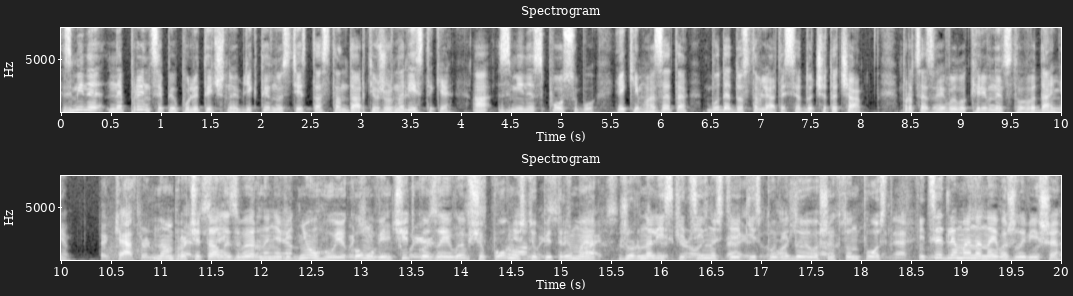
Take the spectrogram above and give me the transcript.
Зміни не принципів політичної об'єктивності та стандартів журналістики, а зміни способу, яким газета буде доставлятися до читача. Про це заявило керівництво видання. Нам прочитали звернення від нього, у якому він чітко заявив, що повністю підтримує журналістські цінності, які сповідує Вашингтон Пост. І це для мене найважливіше.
